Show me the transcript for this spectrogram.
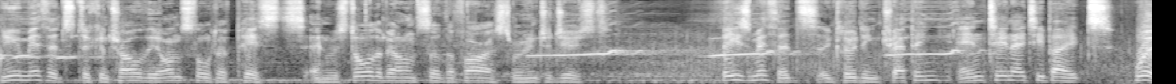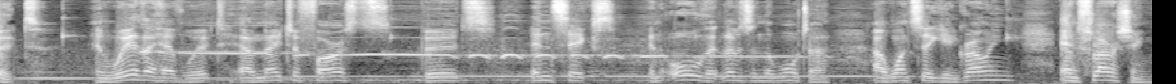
New methods to control the onslaught of pests and restore the balance of the forest were introduced. These methods, including trapping and 1080 baits, worked, and where they have worked, our native forests, birds, insects, and all that lives in the water are once again growing and flourishing.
